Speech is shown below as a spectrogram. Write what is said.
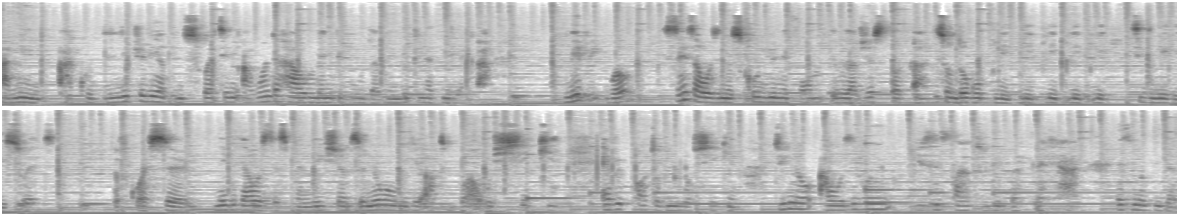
I mean, I could literally have been sweating. I wonder how many people would have been looking at me like, ah, maybe, well, since I was in a school uniform, they would have just thought, ah, this one don't go play, play, play, play, play. See the way they sweat. Of course, so maybe that was the explanation. So no one really asked but I was shaking. Every part of me was shaking. Do you know, I was even using style to look back, like, ah, let's not be that,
